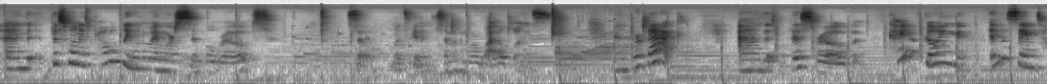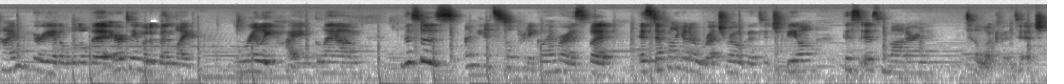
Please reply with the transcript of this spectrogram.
And this one is probably one of my more simple robes. So let's get into some of the more wild ones. And we're back! And this robe, kind of going in the same time period a little bit. Arete would have been like really high in glam. This is, I mean, it's still pretty glamorous, but it's definitely got a retro vintage feel. This is modern to look vintage.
